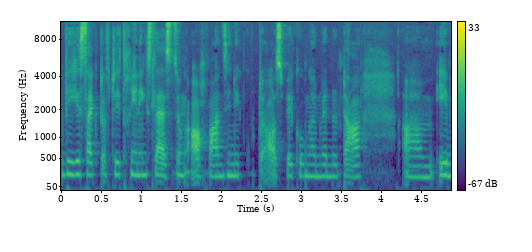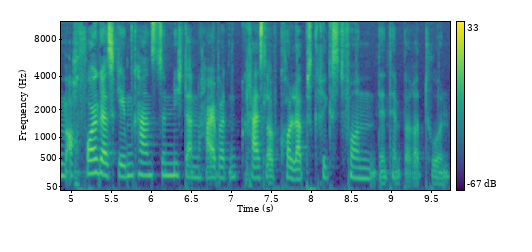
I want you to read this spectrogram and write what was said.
wie gesagt auf die Trainingsleistung auch wahnsinnig gute Auswirkungen, wenn du da ähm, eben auch Vollgas geben kannst und nicht einen halben Kreislaufkollaps kriegst von den Temperaturen.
